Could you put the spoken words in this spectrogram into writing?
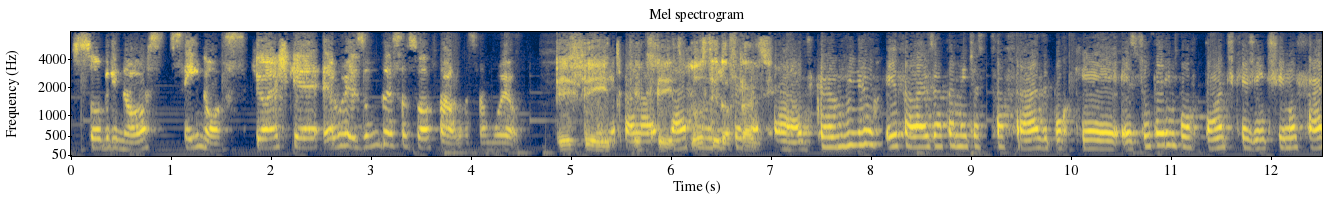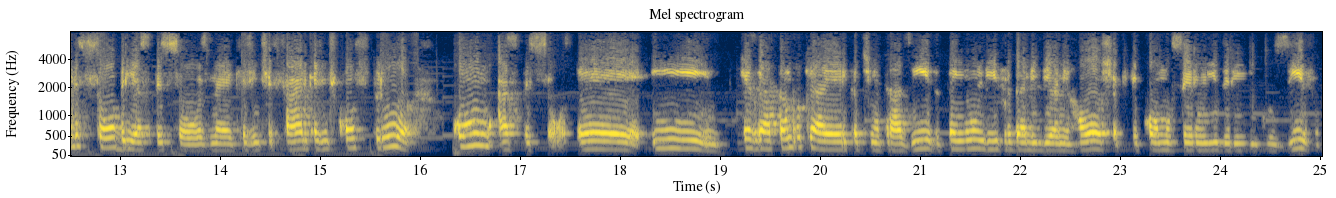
sobre nós sem nós. Que eu acho que é, é o resumo dessa sua fala, Samuel. Perfeito, perfeito. Gostei da frase. frase. Camilo, eu ia falar exatamente essa frase, porque é super importante que a gente não fale sobre as pessoas, né? Que a gente fale, que a gente construa com as pessoas. É, e resgatando o que a Érica tinha trazido, tem um livro da Liliane Rocha, que é Como Ser um Líder Inclusivo,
